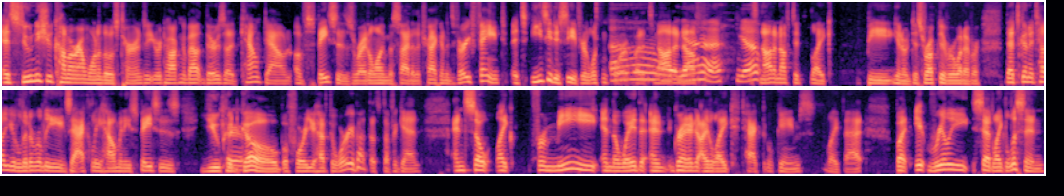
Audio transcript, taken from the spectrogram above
as soon as you come around one of those turns that you were talking about, there's a countdown of spaces right along the side of the track, and it's very faint. It's easy to see if you're looking for it, but it's not Oh, enough. Yeah, yeah. It's not enough to like be you know disruptive or whatever. That's going to tell you literally exactly how many spaces you could go before you have to worry about that stuff again. And so like for me and the way that and granted I like tactical games like that, but it really said like listen,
